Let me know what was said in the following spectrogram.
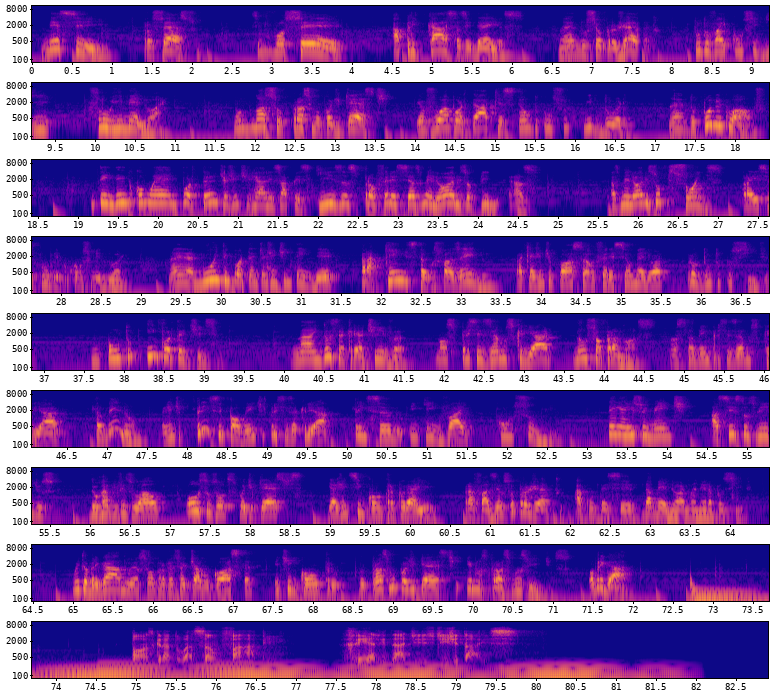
Nesse processo, se você aplicar essas ideias né, no seu projeto, tudo vai conseguir fluir melhor. No nosso próximo podcast, eu vou abordar a questão do consumidor, né, do público-alvo, entendendo como é importante a gente realizar pesquisas para oferecer as melhores, as, as melhores opções para esse público consumidor. Né? É muito importante a gente entender para quem estamos fazendo, para que a gente possa oferecer o melhor produto possível. Um ponto importantíssimo. Na indústria criativa, nós precisamos criar não só para nós, nós também precisamos criar Também não. A gente principalmente precisa criar pensando em quem vai consumir. Tenha isso em mente, assista os vídeos do Hub Visual, ouça os outros podcasts e a gente se encontra por aí para fazer o seu projeto acontecer da melhor maneira possível. Muito obrigado, eu sou o professor Tiago Costa e te encontro no próximo podcast e nos próximos vídeos. Obrigado! Pós-graduação FAP Realidades Digitais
